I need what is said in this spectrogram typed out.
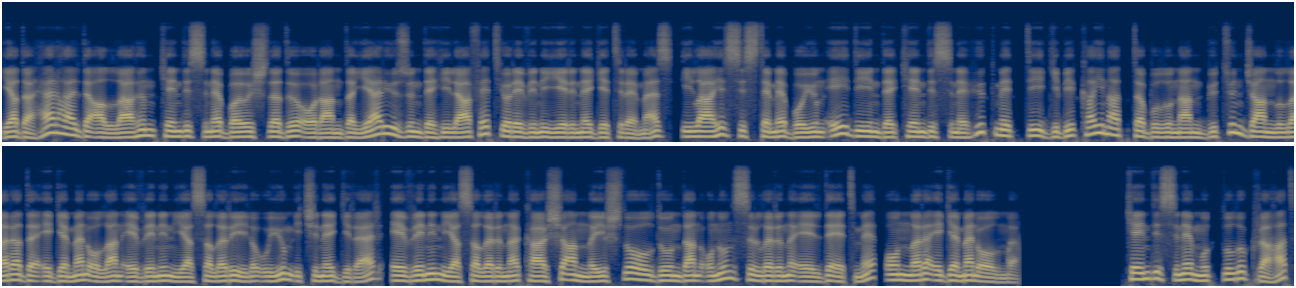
ya da herhalde Allah'ın kendisine bağışladığı oranda yeryüzünde hilafet görevini yerine getiremez, ilahi sisteme boyun eğdiğinde kendisine hükmettiği gibi kainatta bulunan bütün canlılara da egemen olan evrenin yasalarıyla uyum içine girer, evrenin yasalarına karşı anlayışlı olduğundan onun sırlarını elde etme, onlara egemen olma kendisine mutluluk rahat,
